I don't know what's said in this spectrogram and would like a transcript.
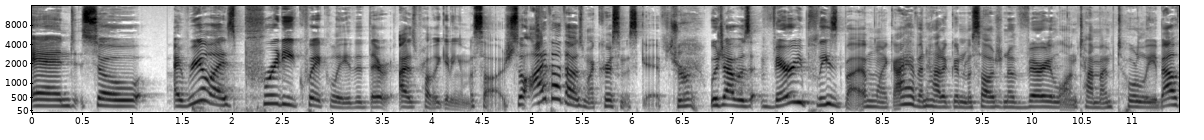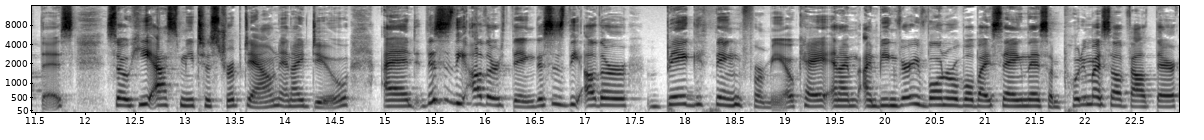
And so I realized pretty quickly that there I was probably getting a massage. So I thought that was my Christmas gift. Sure. Which I was very pleased by. I'm like, I haven't had a good massage in a very long time. I'm totally about this. So he asked me to strip down, and I do. And this is the other thing. This is the other big thing for me, okay? And I'm I'm being very vulnerable by saying this. I'm putting myself out there.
